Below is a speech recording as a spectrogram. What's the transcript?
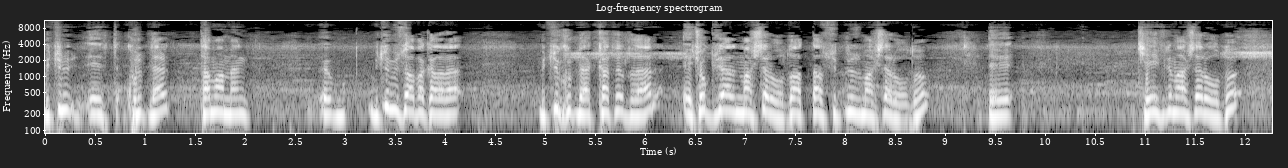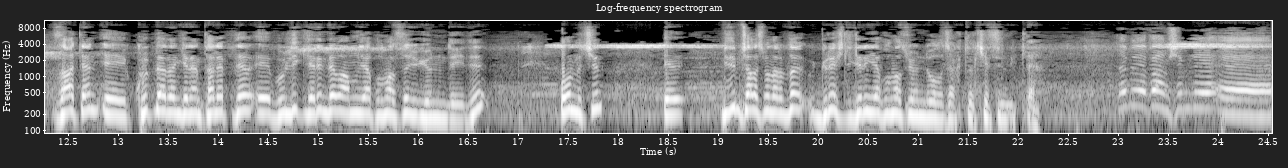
bütün e, kulüpler tamamen e, bütün müsabakalara bütün kulüpler katıldılar. E, çok güzel maçlar oldu. Hatta sürpriz maçlar oldu. E, keyifli maçlar oldu. Zaten e, kulüplerden gelen talep de e, bu liglerin devamlı yapılması yönündeydi. Onun için e, bizim çalışmalarımızda güreş liglerin yapılması yönünde olacaktır kesinlikle. Tabii efendim şimdi e,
